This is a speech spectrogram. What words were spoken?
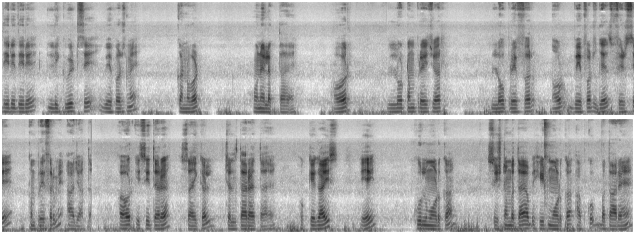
धीरे धीरे लिक्विड से वेपर्स में कन्वर्ट होने लगता है और लो टेम्परेचर लो प्रेशर और वेपर्स गैस फिर से कंप्रेसर में आ जाता है और इसी तरह साइकिल चलता रहता है। ओके गाइस ये कूल मोड का सिस्टम बताया। अब हीट मोड का आपको बता रहे हैं,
